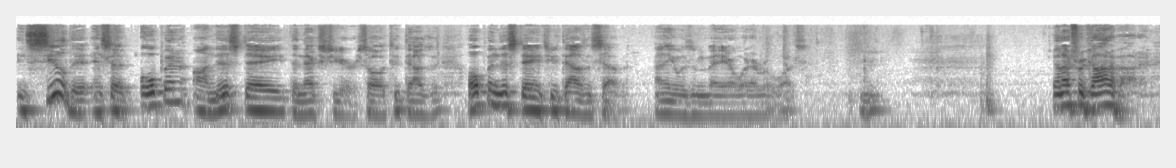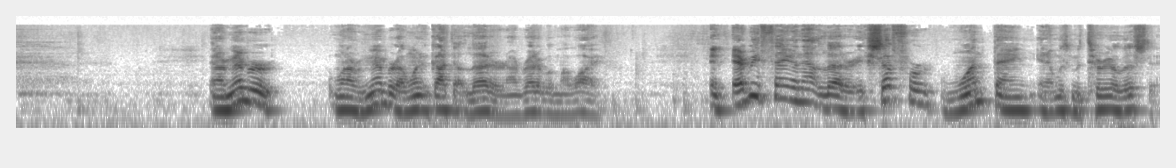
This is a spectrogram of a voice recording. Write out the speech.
and sealed it and said, open on this day the next year. So 2000, open this day in 2007. I think it was in May or whatever it was. Hmm. And I forgot about it. And I remember when I remembered, I went and got that letter and I read it with my wife. And everything in that letter, except for one thing, and it was materialistic,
